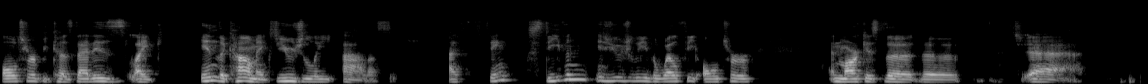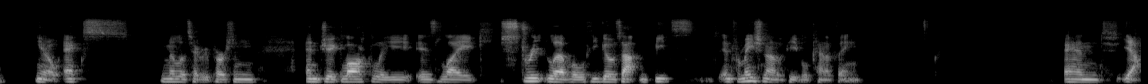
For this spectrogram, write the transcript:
alter because that is, like, in the comics, usually, ah, let's see, I think Steven is usually the wealthy alter, and Mark is the the uh, you know ex-military person, and Jake Lockley is like street level. He goes out and beats information out of people, kind of thing. And yeah,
